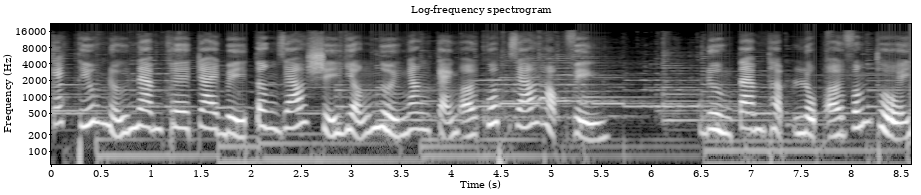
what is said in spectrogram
Các thiếu nữ Nam Khê Trai bị tân giáo sĩ dẫn người ngăn cản ở quốc giáo học viện. Đường Tam Thập Lục ở Vấn Thủy.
